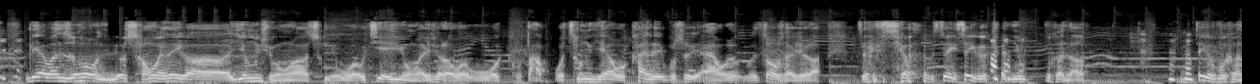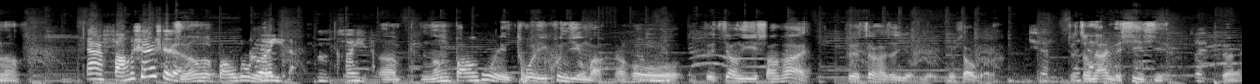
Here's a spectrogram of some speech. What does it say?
练完之后你就成为那个英雄了，我见义勇为去了，我我我打我成天我看谁不顺眼，我我揍谁去了。这这这个肯定不可能，这个不可能，但是防身是只能说帮助你。可以的，嗯，可以的。呃，能帮助你脱离困境吧，然后对降低伤害，对，这还是有有有效果的。是，就增加你的信心。对对，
